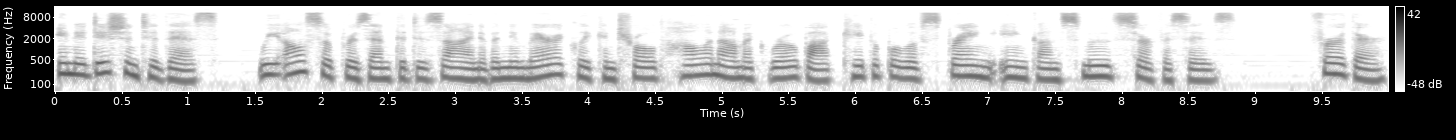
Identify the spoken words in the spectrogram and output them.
In addition to this, we also present the design of a numerically controlled holonomic robot capable of spraying ink on smooth surfaces. Further,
